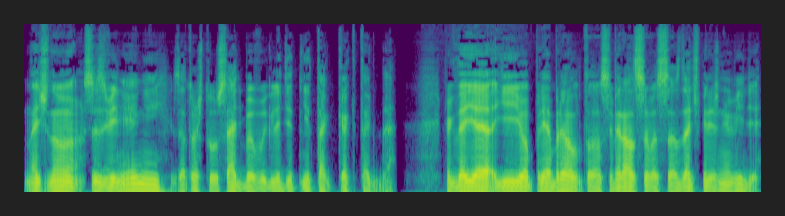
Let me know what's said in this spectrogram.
Начну с извинений за то, что усадьба выглядит не так, как тогда. Когда я ее приобрел, то собирался воссоздать в прежнем виде.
